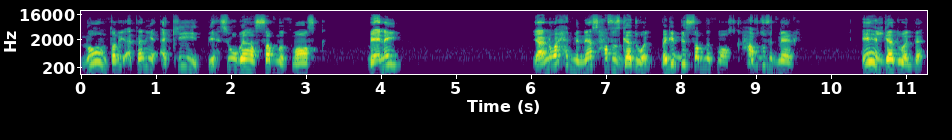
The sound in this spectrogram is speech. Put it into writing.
لهم طريقة تانية أكيد بيحسبوا بيها ال subnet mask. بعينيه يعني واحد من الناس حافظ جدول بجيب بيه ال subnet mask حافظه في دماغي. إيه الجدول ده؟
